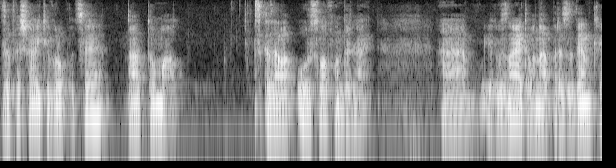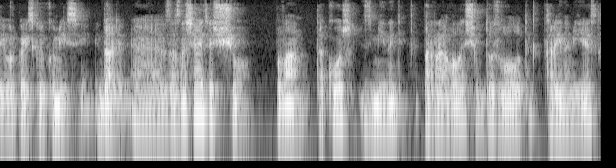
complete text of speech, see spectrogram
залишають Європу. Це надто мало, сказала Урсула фон дер Ляйн. Е, Як ви знаєте, вона президентка Європейської комісії. І далі е, зазначається, що план також змінить правила, щоб дозволити країнам ЄС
